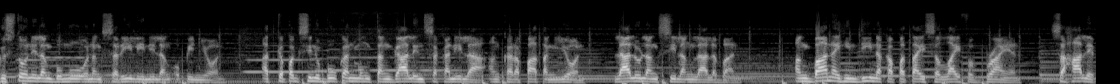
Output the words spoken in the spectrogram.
Gusto nilang bumuo ng sarili nilang opinyon. At kapag sinubukan mong tanggalin sa kanila ang karapatang iyon, lalo lang silang lalaban. Ang ban ay hindi nakapatay sa life of Brian. Sa halip,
